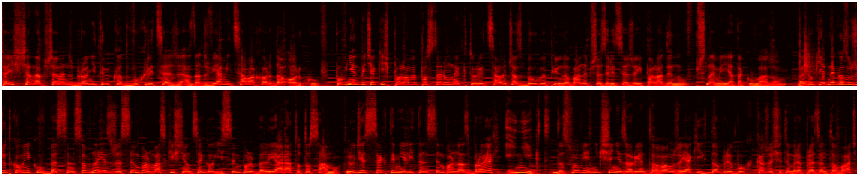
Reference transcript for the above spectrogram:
Przejścia na przełęcz broni tylko dwóch rycerzy, a za drzwiami cała horda orków. Powinien być jakiś polowy posterunek, który cały czas byłby pilnowany przez rycerzy i paladynów. Przynajmniej ja tak uważam. Według jednego z użytkowników bezsensowne jest, że symbol maski śniącego i symbol Beliara to to samo. Ludzie z sekty mieli ten symbol na zbrojach i nikt, dosłownie nikt się nie zorientował, że jak ich dobry Bóg każe się tym reprezentować,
